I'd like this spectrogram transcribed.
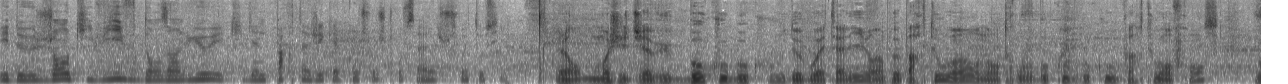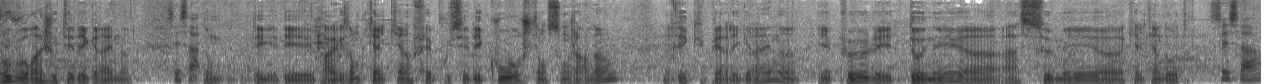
et, de, gens qui vivent dans un lieu et qui viennent partager quelque chose, je trouve ça chouette aussi. Alors moi j'ai déjà vu beaucoup beaucoup de boîtes à livres un peu partout, hein. on en trouve beaucoup beaucoup partout en France. Vous, vous rajoutez des graines. C'est ça. Donc des, par exemple quelqu'un fait pousser des courges dans son jardin, récupère les graines et peut les donner à, semer à quelqu'un d'autre. C'est ça.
